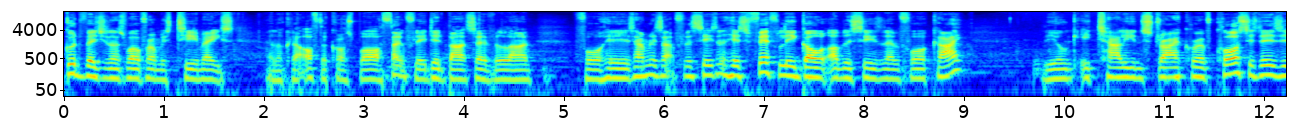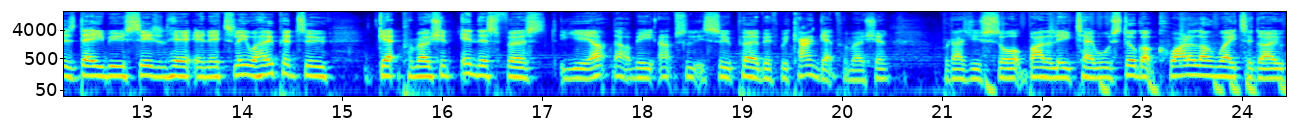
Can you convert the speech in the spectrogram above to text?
Good vision as well from his teammates. And look at that off the crossbar. Thankfully, he did bounce over the line for his, how many is that for the season? His fifth league goal of the season then for Kai. The young Italian striker, of course. It is his debut season here in Italy. We're hoping to get promotion in this first year. That would be absolutely superb if we can get promotion. But as you saw by the league table, we've still got quite a long way to go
